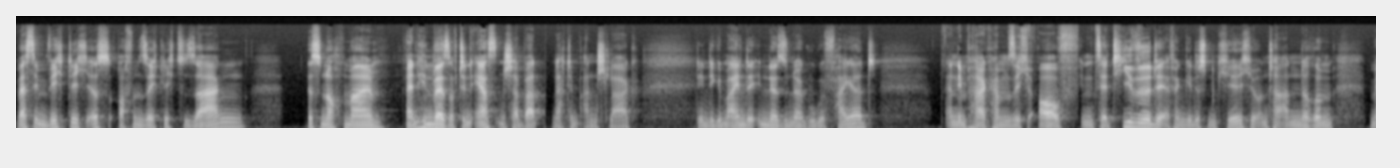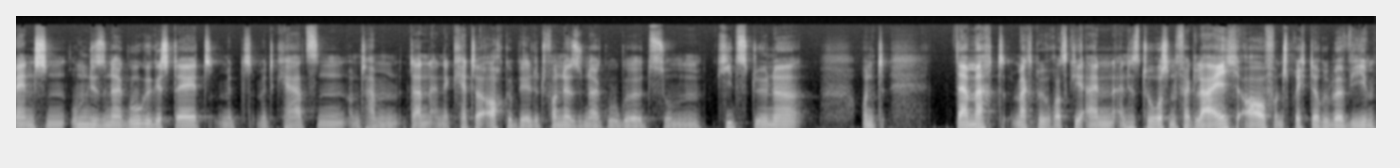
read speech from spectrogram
was ihm wichtig ist, offensichtlich zu sagen, ist nochmal ein Hinweis auf den ersten Schabbat nach dem Anschlag, den die Gemeinde in der Synagoge feiert. An dem Tag haben sich auf Initiative der evangelischen Kirche unter anderem Menschen um die Synagoge gestellt mit, mit Kerzen und haben dann eine Kette auch gebildet von der Synagoge zum Kiezdöner. Und Da macht Max Pryworodzki einen, einen historischen Vergleich auf und spricht darüber, wie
